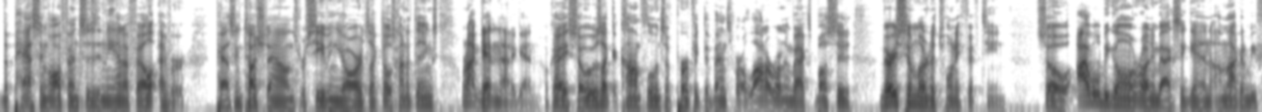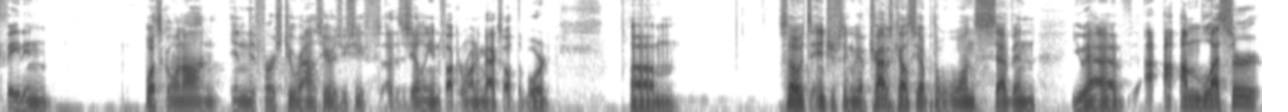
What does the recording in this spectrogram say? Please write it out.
the passing offenses in the NFL ever passing touchdowns, receiving yards, like those kind of things. We're not getting that again. Okay. So it was like a confluence of perfect events where a lot of running backs busted, very similar to 2015. So I will be going with running backs again. I'm not going to be fading what's going on in the first two rounds here as you see a zillion fucking running backs off the board. Um, so it's interesting. We have Travis Kelce up at the one seven. You have I, I'm lesser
